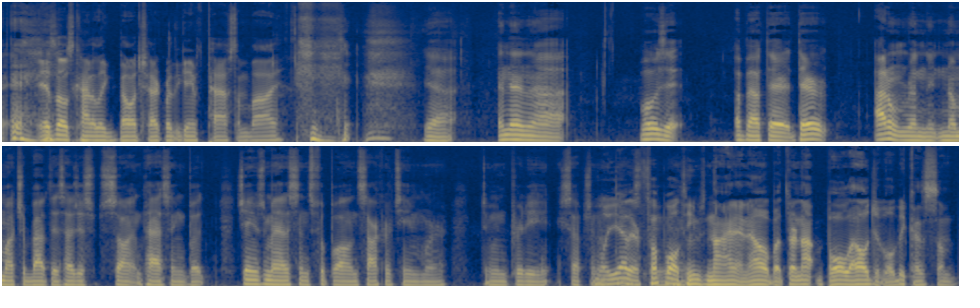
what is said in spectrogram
Izzo's kind of like Belichick, where the games passed them by. Yeah, and then uh, what was it about their their? I don't really know much about this. I just saw it in passing. But James Madison's football and soccer team were doing pretty exceptional. Well, yeah, their things, too, football right? team's nine and zero, but they're not bowl eligible because some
